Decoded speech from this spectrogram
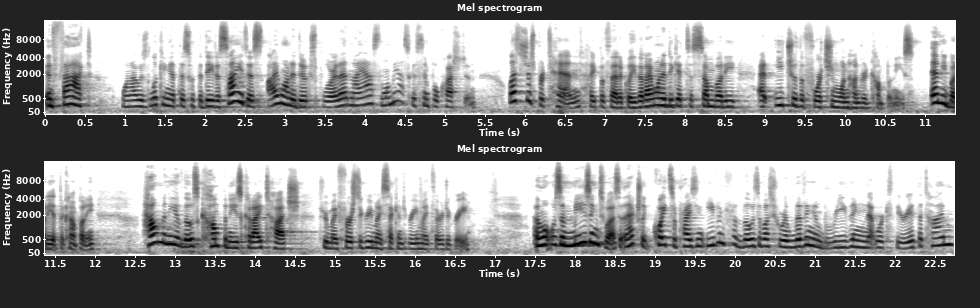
In fact, when I was looking at this with the data scientists, I wanted to explore that, and I asked them, let me ask a simple question. Let's just pretend, hypothetically, that I wanted to get to somebody at each of the Fortune 100 companies, anybody at the company. How many of those companies could I touch through my first degree, my second degree, my third degree? And what was amazing to us, and actually quite surprising, even for those of us who were living and breathing network theory at the time,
